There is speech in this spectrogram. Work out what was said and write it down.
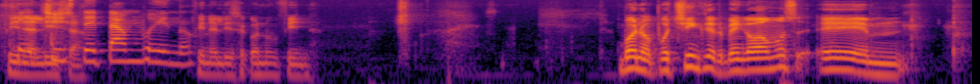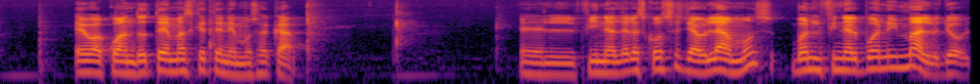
finaliza. Qué chiste tan bueno. Finaliza con un fin. Bueno, pues Chinkler, venga, vamos eh, evacuando temas que tenemos acá. El final de las cosas, ya hablamos. Bueno, el final bueno y malo. Yo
